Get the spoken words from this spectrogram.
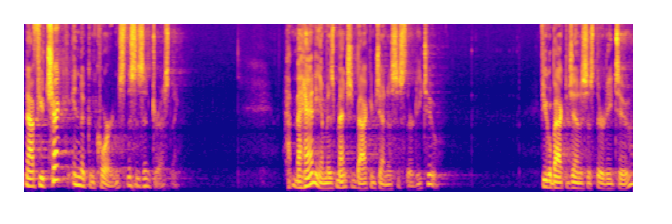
Now, if you check in the concordance, this is interesting. Mahanaim is mentioned back in Genesis 32. If you go back to Genesis 32,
